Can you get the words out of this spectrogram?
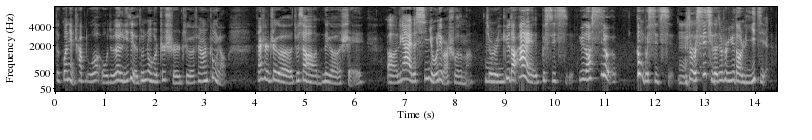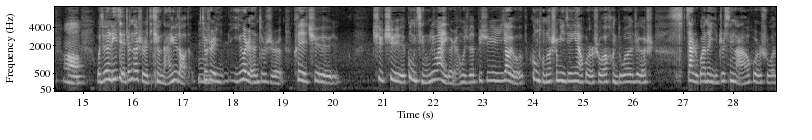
的观点差不多，我觉得理解、尊重和支持这个非常重要。但是这个就像那个谁，呃，《恋爱的犀牛》里边说的嘛，就是遇到爱不稀奇，遇到稀有更不稀奇，就是稀奇的就是遇到理解。嗯，我觉得理解真的是挺难遇到的，就是一个人就是可以去。去去共情另外一个人，我觉得必须要有共同的生命经验，或者说很多这个价值观的一致性啊，或者说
